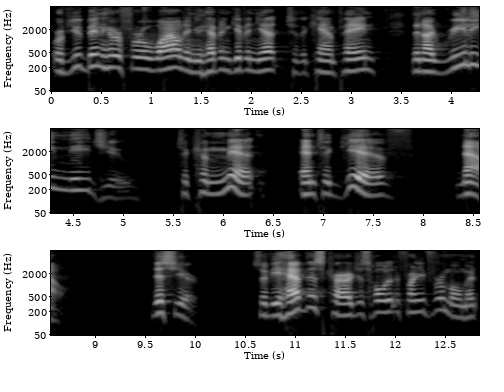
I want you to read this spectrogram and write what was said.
or if you've been here for a while and you haven't given yet to the campaign, then I really need you to commit and to give now, this year. So, if you have this card, just hold it in front of you for a moment.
